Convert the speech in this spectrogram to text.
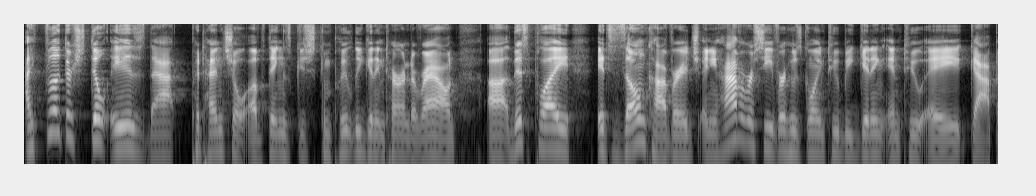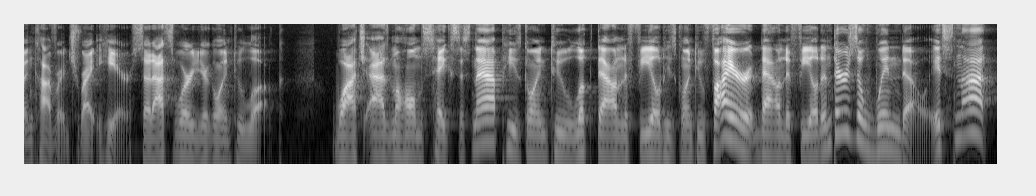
I feel like there still is that potential of things just completely getting turned around. Uh, this play, it's zone coverage, and you have a receiver who's going to be getting into a gap in coverage right here. So that's where you're going to look. Watch as Mahomes takes the snap. He's going to look down the field. He's going to fire down the field, and there's a window. It's not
